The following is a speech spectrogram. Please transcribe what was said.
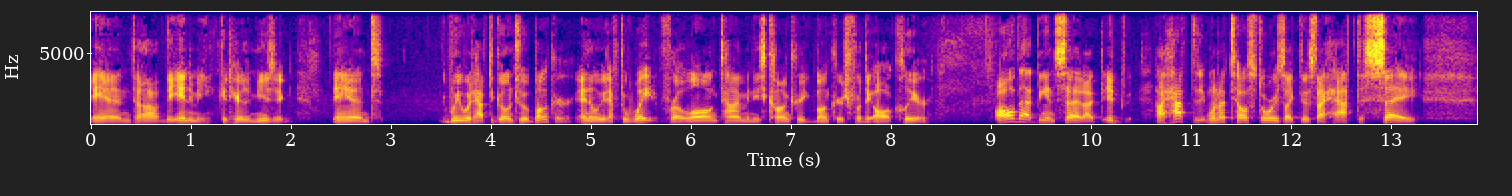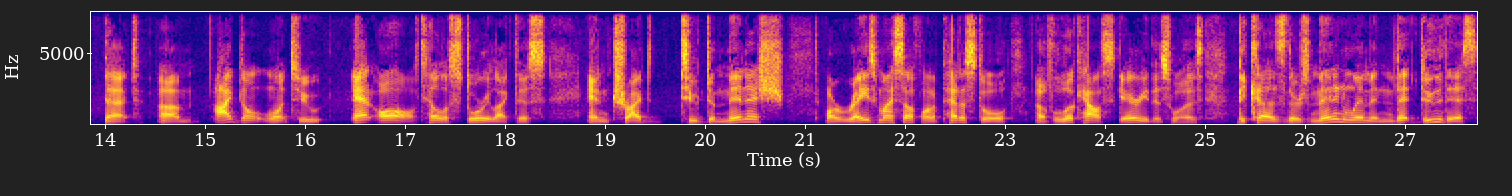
and uh, the enemy could hear the music, and we would have to go into a bunker, and then we'd have to wait for a long time in these concrete bunkers for the all clear. All that being said, I it, I have to when I tell stories like this, I have to say that um, I don't want to at all tell a story like this and try to, to diminish or raise myself on a pedestal of look how scary this was because there's men and women that do this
